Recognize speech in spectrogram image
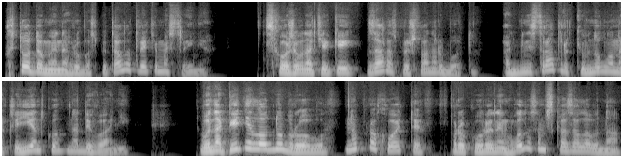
Хто до мене? грубо спитала третя майстриня. Схоже, вона тільки зараз прийшла на роботу. Адміністратор кивнула на клієнтку на дивані. Вона підняла одну брову. Ну, проходьте, прокуреним голосом сказала вона.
